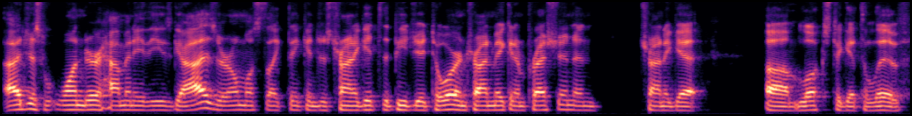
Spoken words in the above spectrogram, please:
I just wonder how many of these guys are almost like thinking just trying to get to the PGA Tour and try and make an impression and trying to get um looks to get to live.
